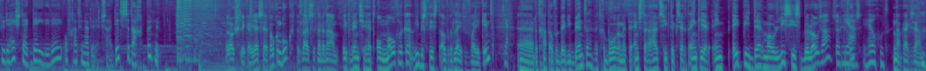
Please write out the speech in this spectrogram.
gebruikt u de hashtag DIDD of gaat u naar de website Dit is de. Roos Slikker, jij schreef ook een boek. Dat luistert naar de naam Ik wens je het onmogelijke. Wie beslist over het leven van je kind? Ja. Uh, dat gaat over baby Bente. Werd geboren met de ernstige huidziekte. Ik zeg het één keer. Epidermolysis bullosa. Zeg ik het ja, goed? heel goed. Nou, kijk eens aan.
